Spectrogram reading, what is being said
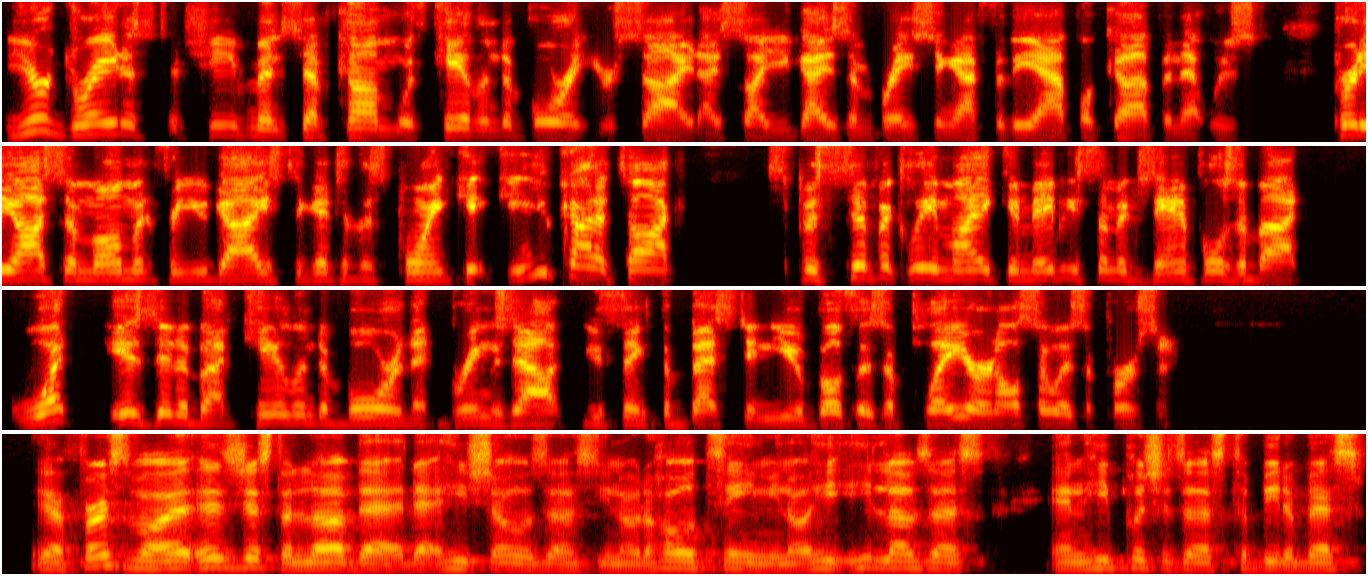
your greatest achievements have come with Kalen DeBoer at your side. I saw you guys embracing after the Apple Cup, and that was pretty awesome moment for you guys to get to this point. Can, can you kind of talk specifically, Mike, and maybe some examples about what is it about Kalen DeBoer that brings out you think the best in you, both as a player and also as a person? Yeah, first of all, it's just the love that that he shows us. You know, the whole team. You know, he he loves us and he pushes us to be the best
